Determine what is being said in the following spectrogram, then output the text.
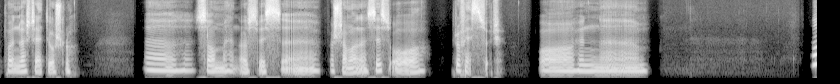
på Universitetet i Oslo. Uh, som henholdsvis uh, førsteamanuensis og professor. Og hun uh, Å,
